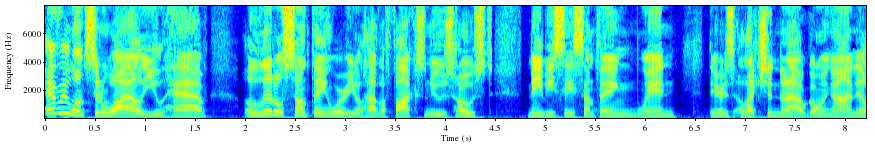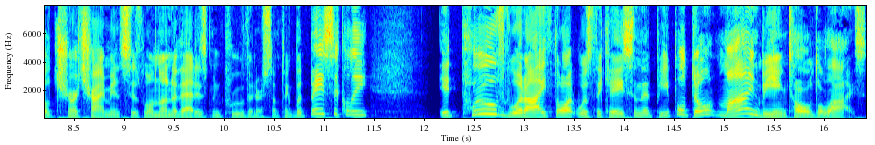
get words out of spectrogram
Every once in a while, you have a little something where you'll have a Fox News host maybe say something when there's election now going on. They'll chime in and says, "Well, none of that has been proven" or something. But basically, it proved what I thought was the case, and that people don't mind being told the lies.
